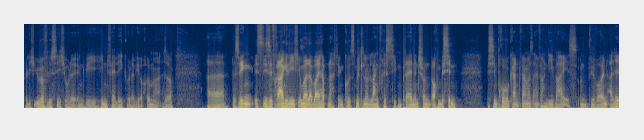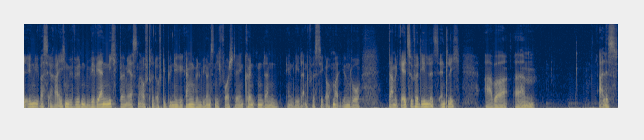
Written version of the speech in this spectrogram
völlig überflüssig oder irgendwie hinfällig oder wie auch immer. Also äh, deswegen ist diese Frage, die ich immer dabei habe nach den kurz-, mittel- und langfristigen Plänen schon auch ein bisschen bisschen provokant, weil man es einfach nie weiß. Und wir wollen alle irgendwie was erreichen. Wir, würden, wir wären nicht beim ersten Auftritt auf die Bühne gegangen, wenn wir uns nicht vorstellen könnten, dann irgendwie langfristig auch mal irgendwo damit Geld zu verdienen letztendlich. Aber ähm, alles,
